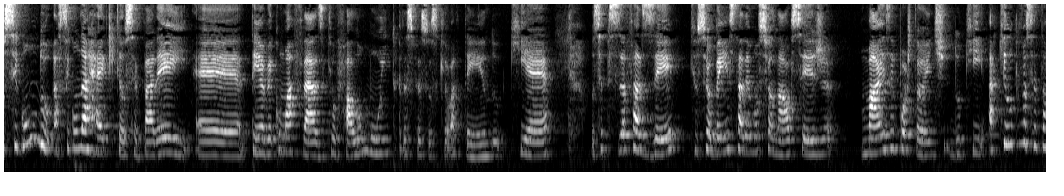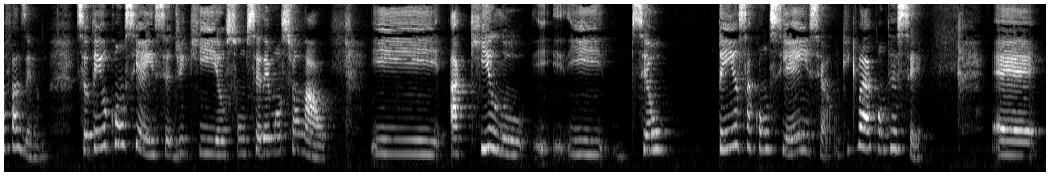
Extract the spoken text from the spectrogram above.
O segundo, a segunda hack que eu separei é, tem a ver com uma frase que eu falo muito para as pessoas que eu atendo, que é você precisa fazer que o seu bem-estar emocional seja mais importante do que aquilo que você está fazendo. Se eu tenho consciência de que eu sou um ser emocional e aquilo, e, e se eu tenho essa consciência, o que, que vai acontecer? É,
